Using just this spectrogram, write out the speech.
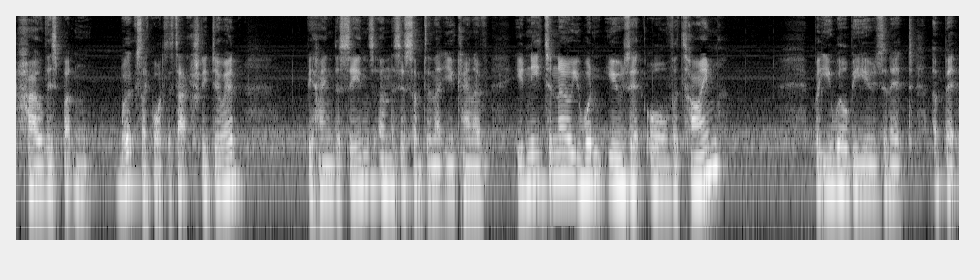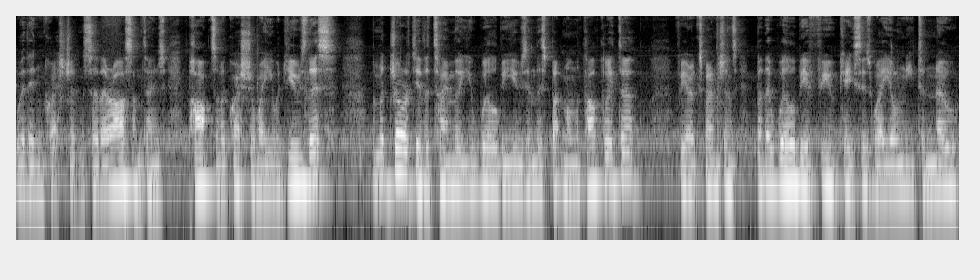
how this button works, like what it's actually doing behind the scenes. And this is something that you kind of, you need to know, you wouldn't use it all the time, but you will be using it a bit within questions. So there are sometimes parts of a question where you would use this. The majority of the time though you will be using this button on the calculator for your expansions, but there will be a few cases where you'll need to know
